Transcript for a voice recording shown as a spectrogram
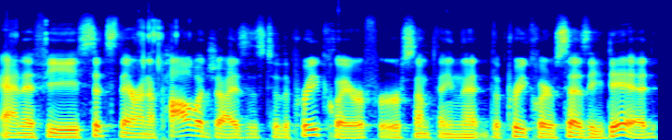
And if he sits there and apologizes to the pre-clear for something that the pre-clear says he did,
